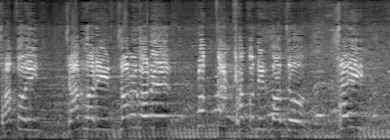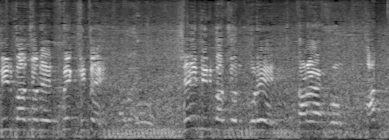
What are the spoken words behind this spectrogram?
সাতই জানুয়ারির জনগণের প্রত্যাখ্যাত নির্বাচন, সেই নির্বাচনের প্রেক্ষিতে, সেই নির্বাচন করে তারা এখন আত্ম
